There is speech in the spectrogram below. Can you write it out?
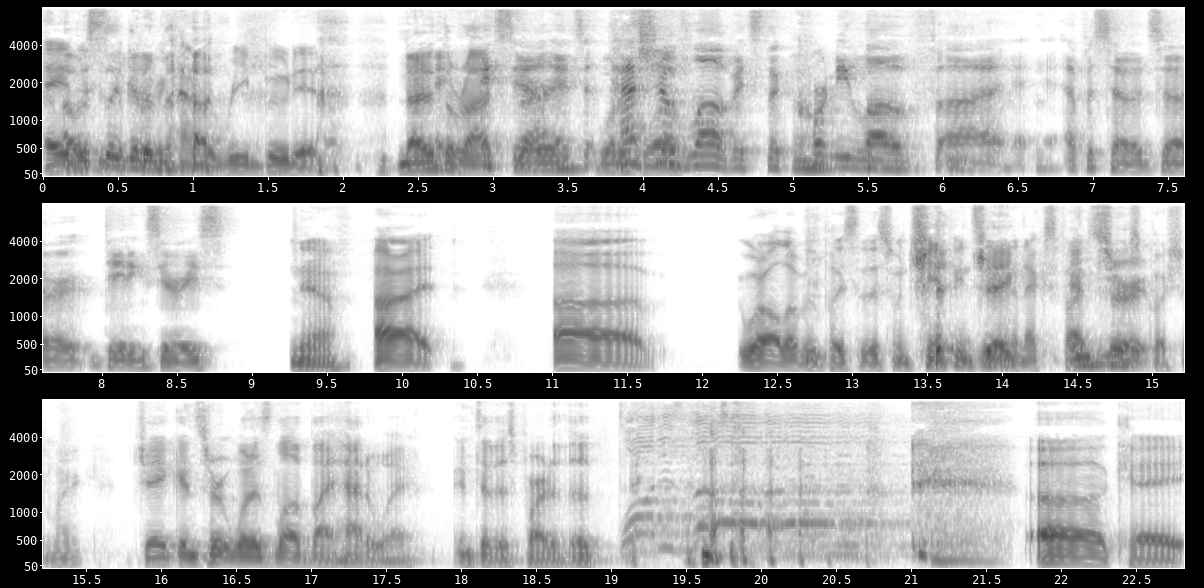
Hey, I was thinking about time to reboot it. Night at the Roxbury. It's, yeah, it's Passion love? of Love. It's the Courtney Love uh, episodes or dating series. Yeah. All right. Uh, we're all over the place with this one. Champions Jake, in the next five insert, years? Question mark. Jake, insert "What Is Love" by Hadaway into this part of the. Okay,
